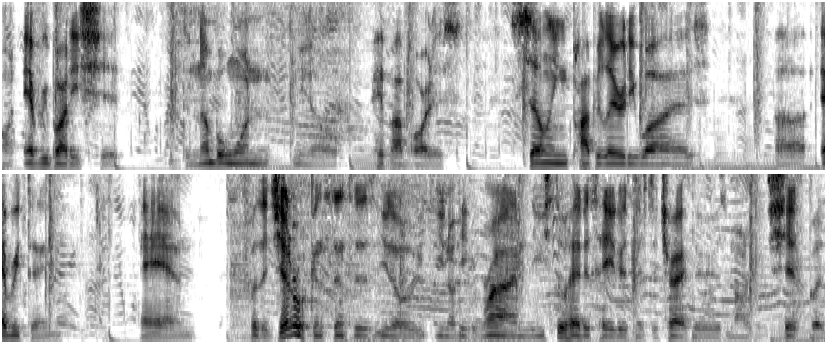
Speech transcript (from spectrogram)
on everybody's shit. The number one, you know, hip hop artist, selling popularity wise, uh, everything, and for the general consensus, you know, you know, he could rhyme. You still had his haters and his detractors and all that shit, but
